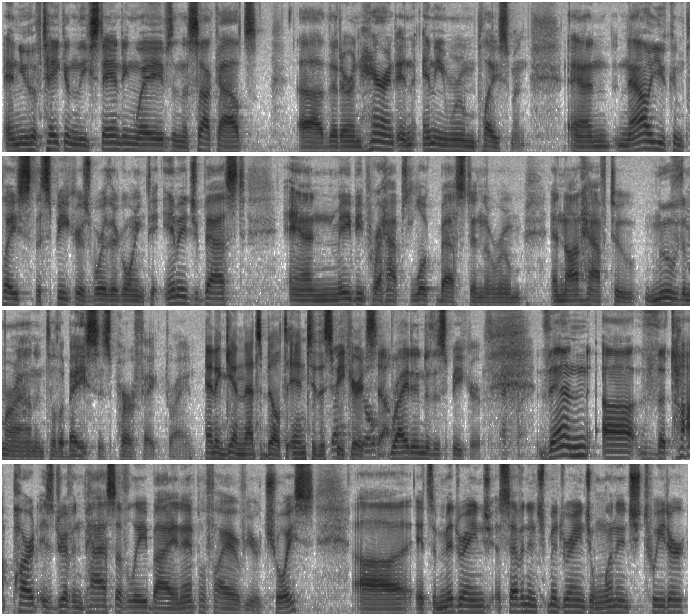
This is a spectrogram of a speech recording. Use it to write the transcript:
and you have taken the standing waves and the suck outs uh, that are inherent in any room placement. And now you can place the speakers where they're going to image best and maybe perhaps look best in the room and not have to move them around until the bass is perfect, right? And again, that's built into the speaker itself. Right into the speaker. Excellent. Then uh, the top part is driven passively by an amplifier of your choice. Uh, it's a mid range, a 7 inch mid range, a 1 inch tweeter.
